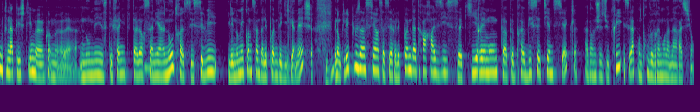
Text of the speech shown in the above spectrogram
Utnapishtim, comme l'a nommé Stéphanie tout à l'heure, ça n'est un autre, c'est celui il est nommé comme ça dans les poèmes des Gilgamesh. Et donc les plus anciens, ça serait les poèmes d'Atrahasis qui remontent à peu près au XVIIe siècle avant Jésus-Christ. Et c'est là qu'on trouve vraiment la narration,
